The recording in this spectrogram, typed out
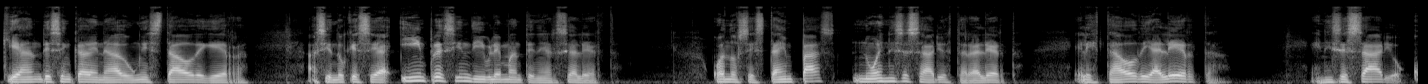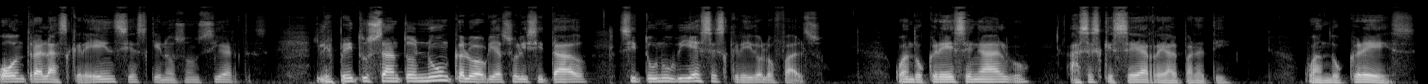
que han desencadenado un estado de guerra, haciendo que sea imprescindible mantenerse alerta. Cuando se está en paz, no es necesario estar alerta. El estado de alerta es necesario contra las creencias que no son ciertas. Y el Espíritu Santo nunca lo habría solicitado si tú no hubieses creído lo falso. Cuando crees en algo, haces que sea real para ti. Cuando crees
